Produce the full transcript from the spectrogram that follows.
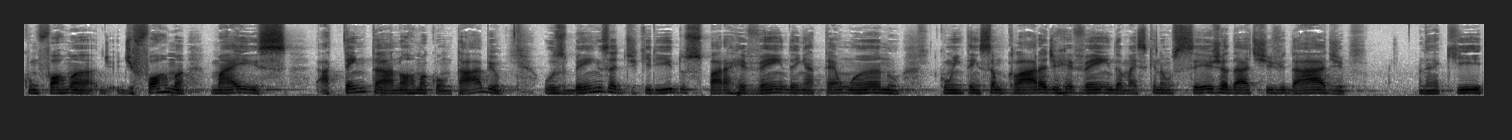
com forma, de forma mais atenta à norma contábil, os bens adquiridos para revenda em até um ano, com intenção clara de revenda, mas que não seja da atividade, né, que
